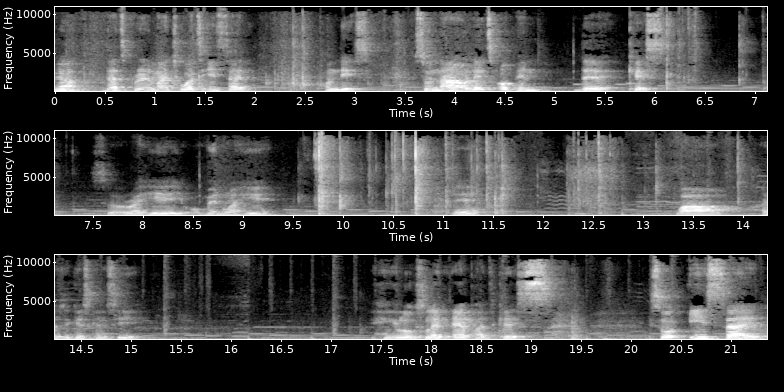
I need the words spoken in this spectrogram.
Yeah that's pretty much what's inside on this. So now let's open the case. So right here you open right here. There. Wow as you guys can see it looks like AirPod case. So inside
